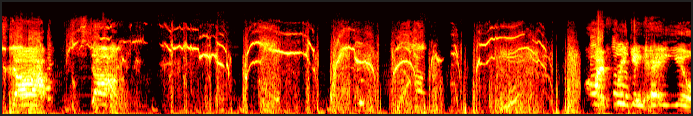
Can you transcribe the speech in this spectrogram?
Stop! Stop! I freaking hate you!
